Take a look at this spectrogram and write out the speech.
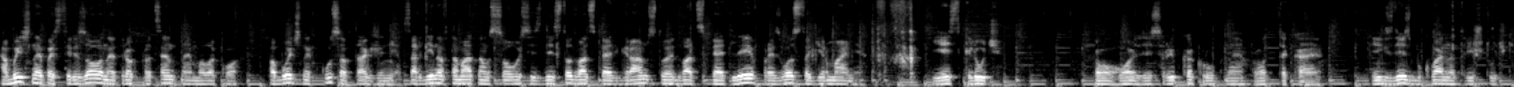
Обычное пастеризованное 3% молоко. Побочных вкусов также нет. Сардина в томатном соусе здесь 125 грамм, стоит 25 леев, производство Германия. Есть ключ. Ого, здесь рыбка крупная, вот такая. Их здесь буквально три штучки.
